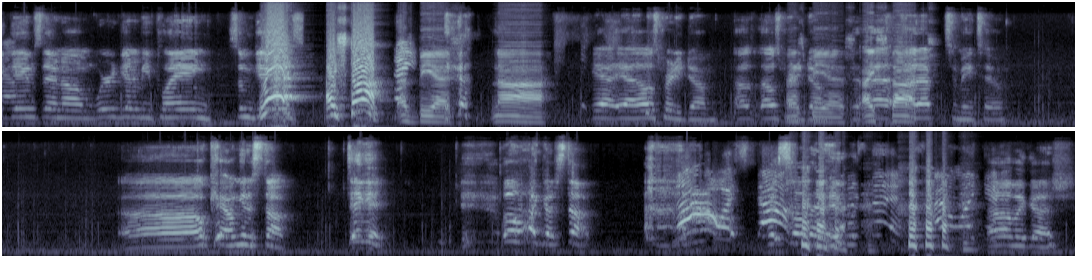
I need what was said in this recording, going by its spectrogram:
Party games, then um, we're gonna be playing some games. What? I stopped. That's BS. Nah. Yeah, yeah, that was pretty dumb. That was, that was pretty That's dumb. BS. That, I that stopped. happened to me too. Uh, okay, I'm gonna stop. Dang it! Oh my gosh, stop! No, I I saw that hit. That's it. I don't like it. Oh my gosh.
